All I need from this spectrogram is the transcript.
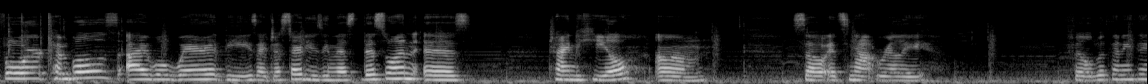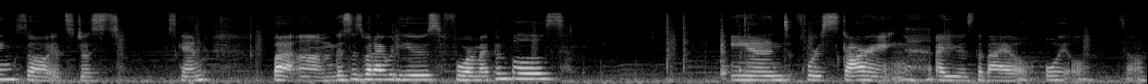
For pimples, I will wear these. I just started using this. This one is trying to heal, um, so it's not really filled with anything, so it's just skin. But um, this is what I would use for my pimples. And for scarring, I use the Bio Oil. So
